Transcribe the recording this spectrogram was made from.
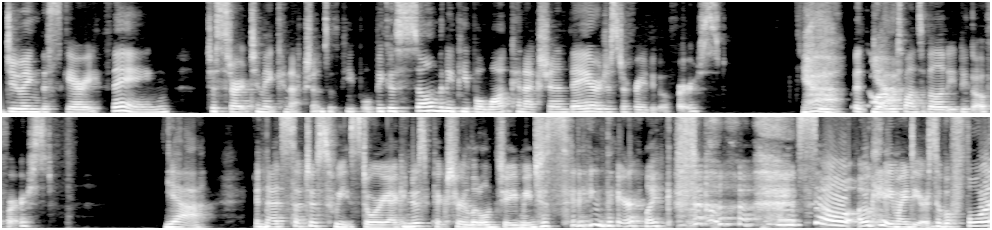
doing the scary thing to start to make connections with people? Because so many people want connection, they are just afraid to go first. Yeah. It's yeah. our responsibility to go first. Yeah. And that's such a sweet story. I can just picture little Jamie just sitting there, like. so, okay, my dear. So, before,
